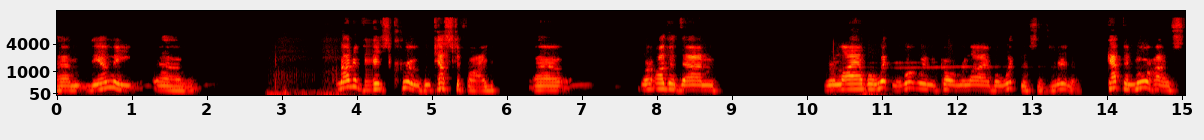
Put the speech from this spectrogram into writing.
Um, the only um, none of his crew who testified uh, were other than reliable witness, what we would call reliable witnesses, really. Captain Morehouse,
